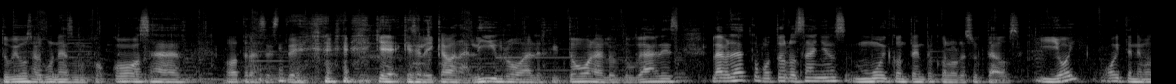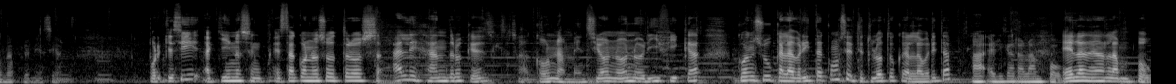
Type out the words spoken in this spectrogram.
tuvimos algunas muy focosas, otras este, que, que, se dedicaban al libro, al escritor, a los lugares. La verdad, como todos los años, muy contento con los resultados. Y hoy, hoy tenemos la premiación. Porque sí, aquí nos está con nosotros Alejandro, que sacó una mención honorífica con su calaverita. ¿Cómo se tituló tu calaverita? Ah, Edgar Allan Poe. Edgar Allan Poe.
